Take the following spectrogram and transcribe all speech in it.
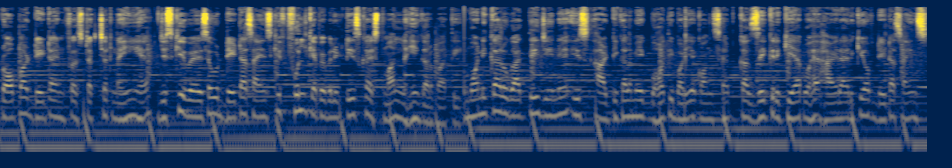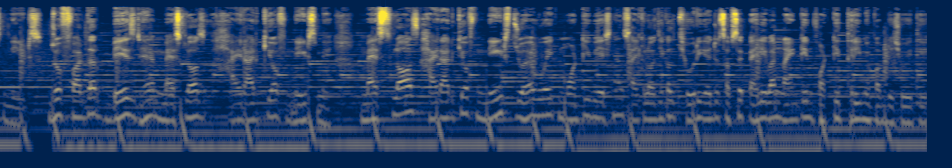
प्रॉपर डेटा इंफ्रास्ट्रक्चर नहीं है, जिसकी वजह से वो डेटा साइंस की फुल कैपेबिलिटीज का इस्तेमाल नहीं कर पाती। मोनिका रुगाती जी ने इस आर्टिकल में एक बहुत ही बढ़िया कॉन्सेप्ट का ज़िक्र किया, वो है hierarchy of data science needs जो फर्दर बेस्ड है मैस्लॉज हायरार्की ऑफ़ नीड्स में। मैस्लॉज हायरार्की ऑफ़ नीड्स जो है, वो एक मोटिवेशनल साइकोलॉजिकल थ्योरी है, जो सबसे पहली बार 1943 में पब्लिश हुई थी।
